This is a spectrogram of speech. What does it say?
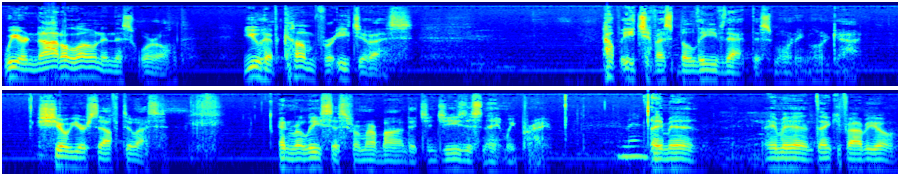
We are not alone in this world. You have come for each of us. Help each of us believe that this morning, Lord God. Show yourself to us and release us from our bondage. In Jesus' name we pray. Amen. Amen. Amen. Thank you, Fabio.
